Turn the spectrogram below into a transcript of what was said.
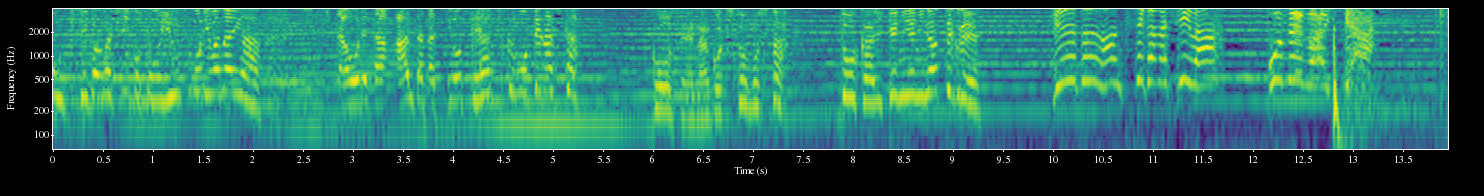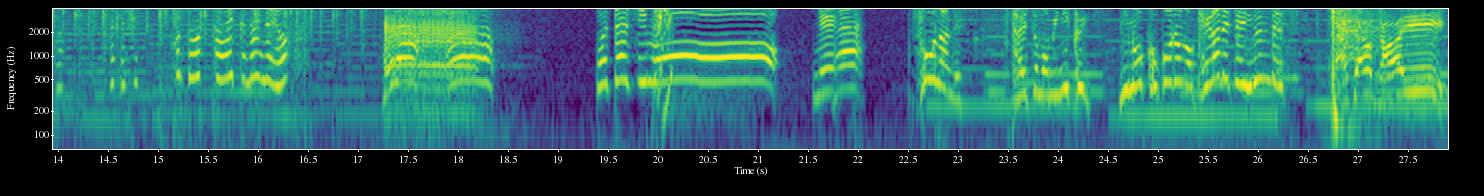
恩着せがましいことを言うつもりはないが生き倒れたあんたたちを手厚くもてなした。豪勢なごちそうもした。どうか生贄になってくれ。十分恩着せがましいわ。お願いじゃ。私本当は可愛くないのよ。ほらあ私も。ね。そうなんです。二人とも醜い。身も心も汚れているんです。チャチャは可愛い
